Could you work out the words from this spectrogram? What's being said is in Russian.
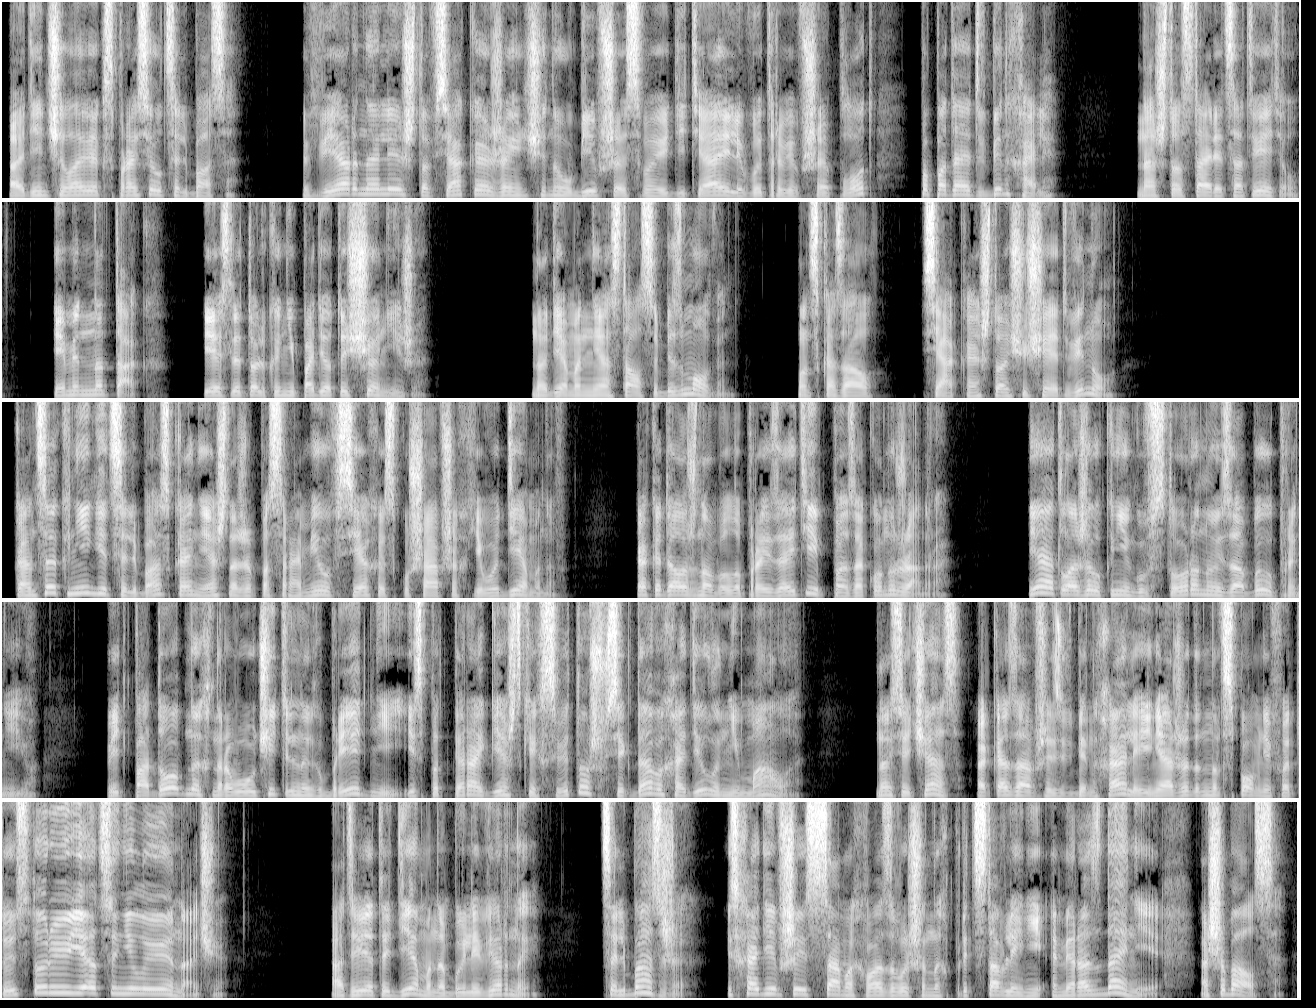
Один человек спросил Цельбаса, верно ли, что всякая женщина, убившая свое дитя или вытравившая плод, попадает в Бенхали? На что старец ответил, именно так, если только не падет еще ниже. Но демон не остался безмолвен. Он сказал «всякое, что ощущает вину». В конце книги Цельбас, конечно же, посрамил всех искушавших его демонов, как и должно было произойти по закону жанра. Я отложил книгу в сторону и забыл про нее, ведь подобных нравоучительных бредней из-под пера гешских святош всегда выходило немало. Но сейчас, оказавшись в Бенхале и неожиданно вспомнив эту историю, я оценил ее иначе. Ответы демона были верны. Цельбас же, исходивший из самых возвышенных представлений о мироздании, ошибался.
